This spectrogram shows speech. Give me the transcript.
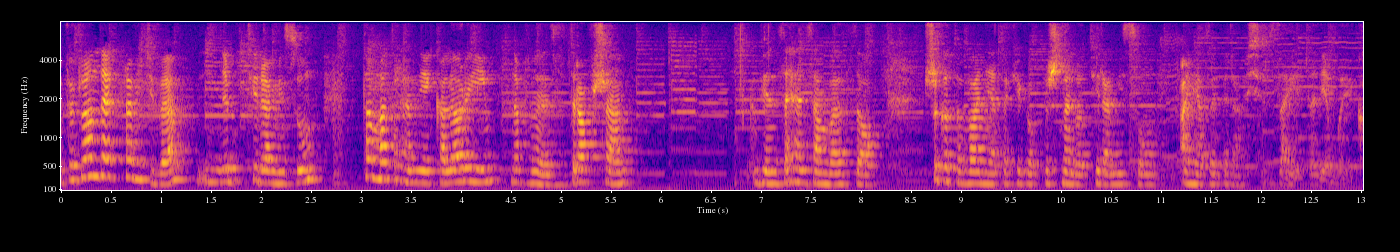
Wygląda jak prawdziwe mm, tiramisu. To ma trochę mniej kalorii, na pewno jest zdrowsze, więc zachęcam Was do przygotowania takiego pysznego tiramisu, a ja zabieram się za jedzenie mojego.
